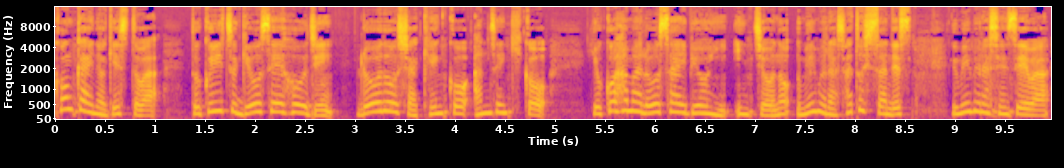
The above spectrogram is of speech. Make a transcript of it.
今回のゲストは、独立行政法人労働者健康安全機構横浜労災病院院長の梅村聡さんです。梅村先生は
